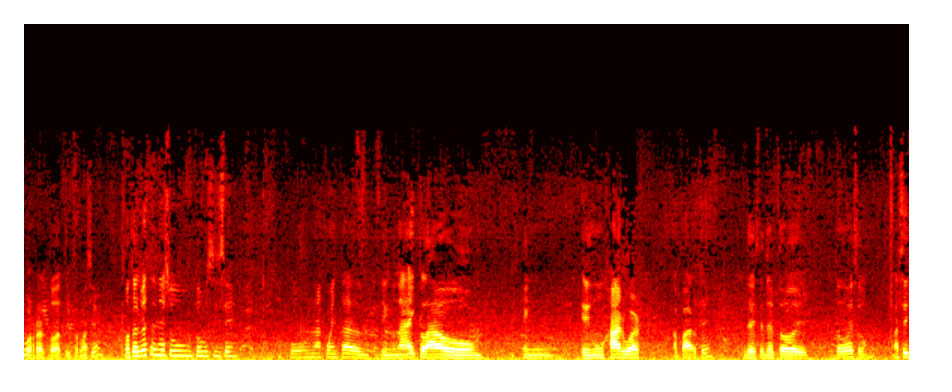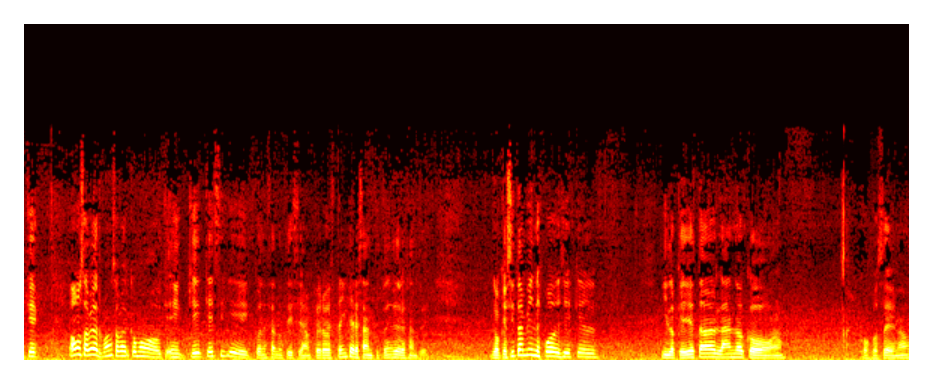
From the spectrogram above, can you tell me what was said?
borrar toda tu información. O tal vez tenés un, ¿cómo se dice? Una cuenta en una iCloud o en, un hardware aparte. Debes tener todo, todo eso. Así que vamos a ver, vamos a ver cómo, qué, qué sigue con esta noticia. Pero está interesante, está interesante. Lo que sí también les puedo decir es que, el, y lo que yo estaba hablando con, con José, ¿no?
